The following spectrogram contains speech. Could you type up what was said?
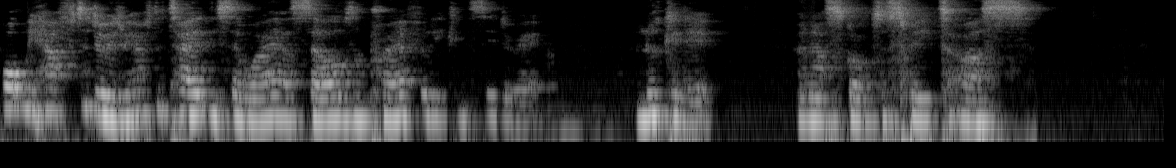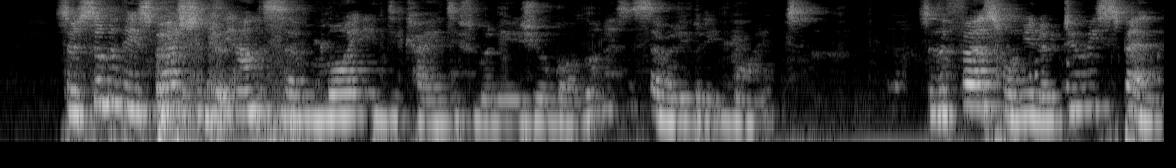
what we have to do is we have to take this away ourselves and prayerfully consider it, look at it, and ask God to speak to us. So some of these questions, the answer might indicate if money is your God, not necessarily, but it might. So the first one, you know, do we spend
